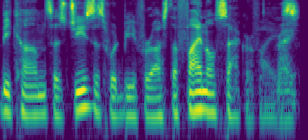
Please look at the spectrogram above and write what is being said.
becomes, as Jesus would be for us, the final sacrifice Right.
